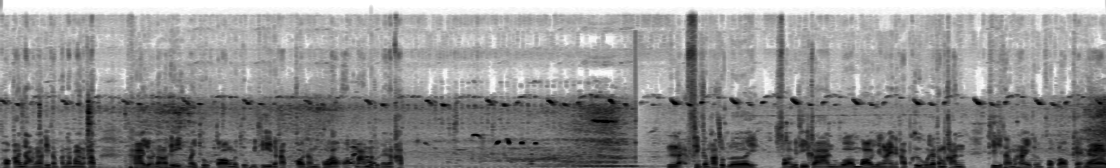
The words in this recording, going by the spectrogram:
เพราะการหยอดหน้ากะทิสำคัญมากนะครับ ถ้าหยอดหน้ากะทิไม่ถูกต้องไม่ถูกวิธีนะครับ ก็ทำให้ของเราออกมาไม่ถูกได้นะครับ และสิ่งสำคัญสุดเลย สอนวิธีการวอร์มเบ้ายังไงนะครับ คือหัวใจสำคัญที่ทำให้ขนมครกเราแคะง่าย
